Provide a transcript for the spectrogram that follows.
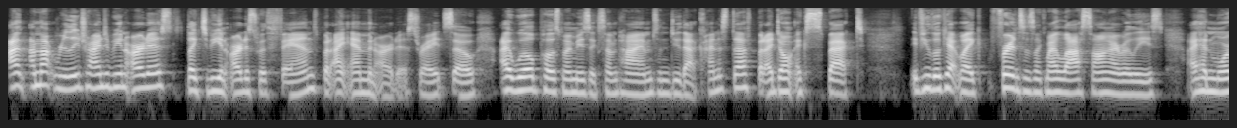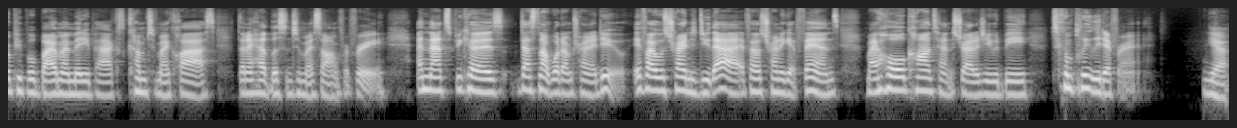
I'm, I'm not really trying to be an artist, like to be an artist with fans, but I am an artist, right? So I will post my music sometimes and do that kind of stuff, but I don't expect if you look at like for instance like my last song i released i had more people buy my midi packs come to my class than i had listened to my song for free and that's because that's not what i'm trying to do if i was trying to do that if i was trying to get fans my whole content strategy would be completely different yeah.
